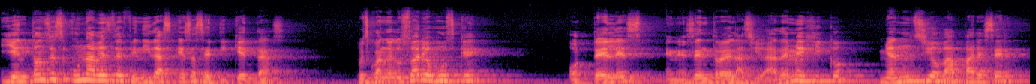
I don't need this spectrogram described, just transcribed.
Y entonces, una vez definidas esas etiquetas, pues cuando el usuario busque hoteles en el centro de la Ciudad de México, mi anuncio va a aparecer.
